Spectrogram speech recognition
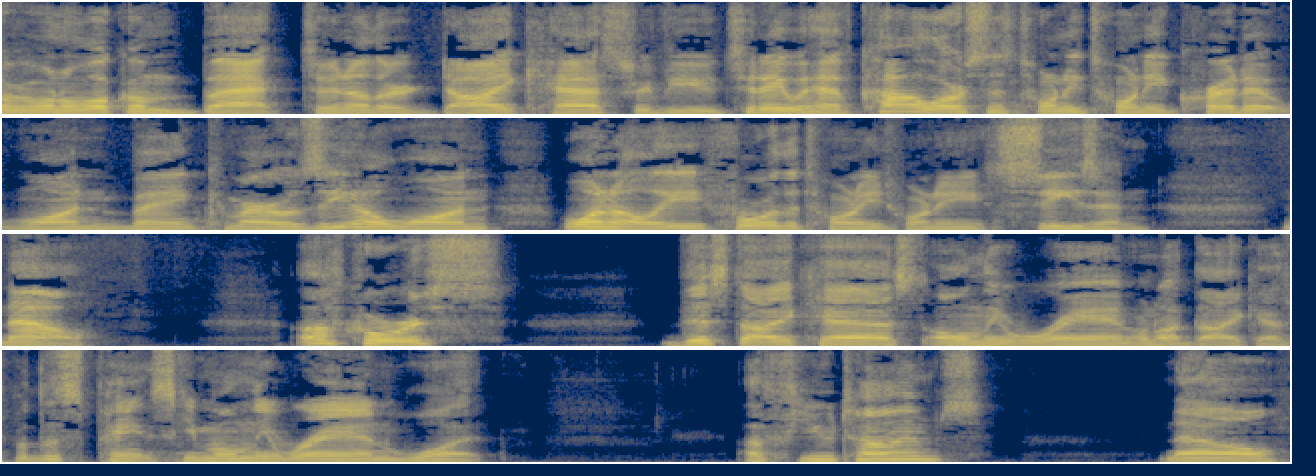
everyone and welcome back to another diecast review. Today we have Kyle Larson's 2020 Credit One Bank Camaro ZL1 1LE for the 2020 season. Now, of course, this diecast only ran, well not diecast, but this paint scheme only ran, what, a few times? Now,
